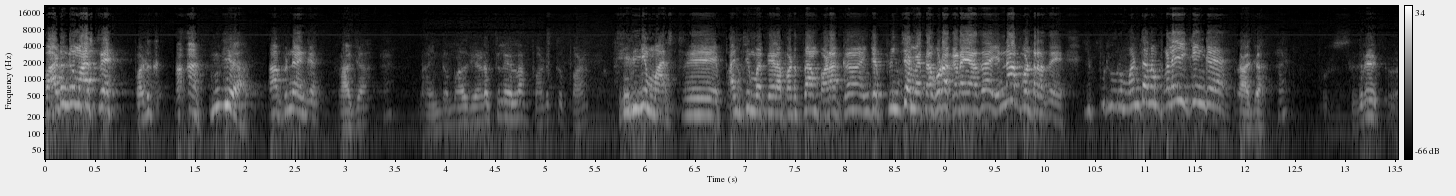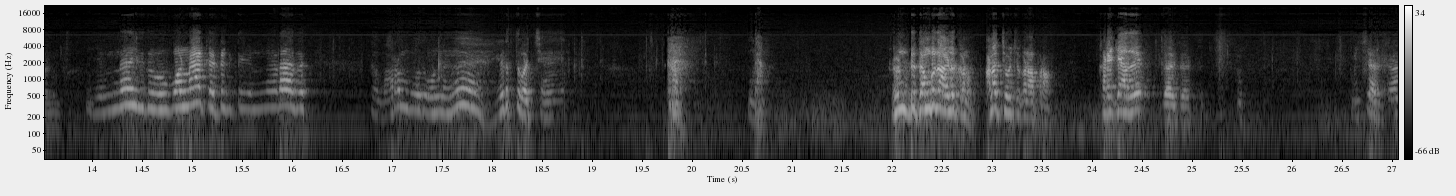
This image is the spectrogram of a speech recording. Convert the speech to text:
படுங்க மாஸ்டர். படுக்க இங்கயா? அப்படின்னா எங்க? ராஜா நான் இந்த மாதிரி இடத்துல எல்லாம் படுத்து பழக்கம் தெரியும் மாஸ்டர். பஞ்சு மத்தையில படுத்தான் பழக்கம். இங்க பிஞ்ச மெத்த கூட கிடையாது. என்ன பண்றது? இப்படி ஒரு மண்டலம் பழகிக்குங்க. ராஜா ஒரு சிகரெட் வேணும். என்ன இது? ஒவ்வொன்னா கட்டுக்கிட்டு என்னடா இது? நான் வரும்போது ஒண்ணு எடுத்து வச்சேன். ரெண்டு தம்பு தான் அழுக்கணும் அணைச்சு வச்சுக்கணும் அப்புறம். கிடைக்காது. மிச்சம் இருக்கா.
